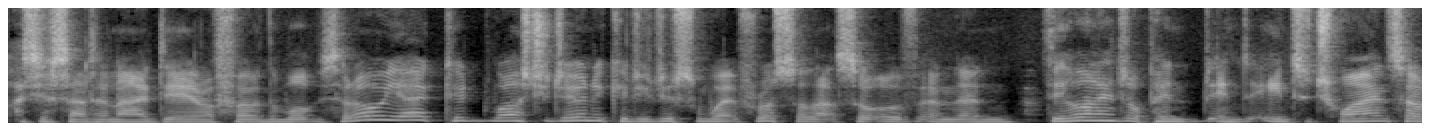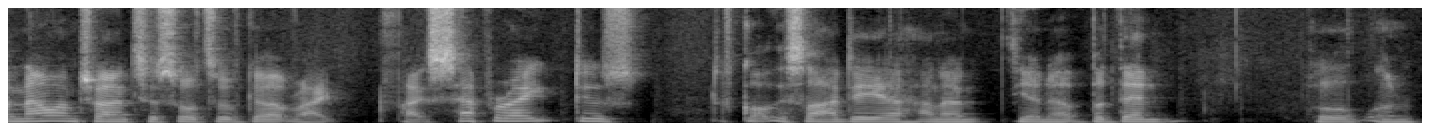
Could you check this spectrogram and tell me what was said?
I just had an idea. I phoned them up and said, "Oh yeah, could whilst you're doing it, could you do some work for us?" So that sort of, and then they all end up in, in intertwined. So now I'm trying to sort of go right, right, separate. Does I've got this idea, and then you know, but then, well, I'm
